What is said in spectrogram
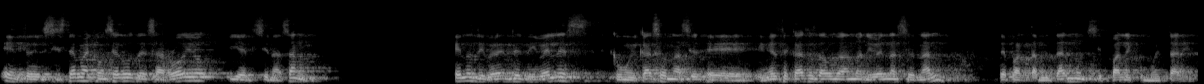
entre el Sistema de Consejos de Desarrollo y el SINASAN en los diferentes niveles, como el caso, eh, en este caso estamos hablando a nivel nacional, departamental, municipal y comunitario.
